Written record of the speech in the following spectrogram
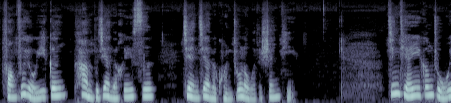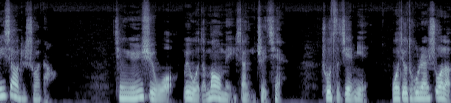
仿佛有一根看不见的黑丝渐渐地捆住了我的身体。金田一耕助微笑着说道。请允许我为我的冒昧向你致歉。初次见面，我就突然说了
